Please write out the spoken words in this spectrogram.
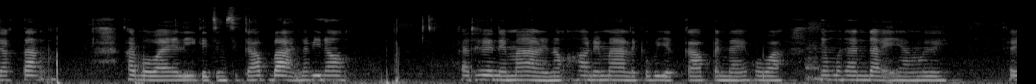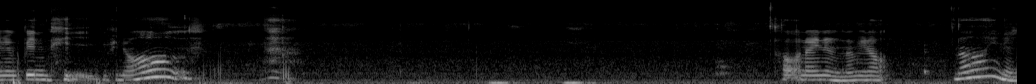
จักตั้งคันบ่ไหวอีหลีก็จึงสิกลับบ้านนะพี่น้องถ้าเธอได้มาเลยเนาะเฮาได้มาแล้วก็บ่อยากกลับปานใดเพราะว่ายังบ่ทันได้หยังเลยแถมยังเป็นหนีพี่น้องเทาะในอยหนึ่งนะพี่น้องน้อยหนึ่ง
